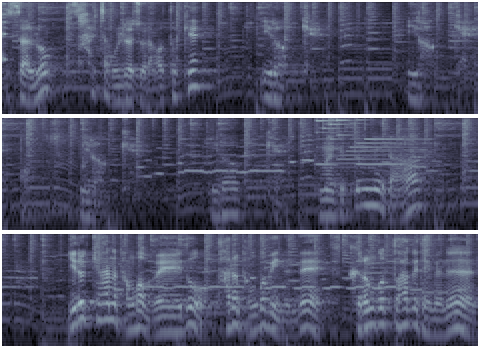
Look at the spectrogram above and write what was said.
빗살로 살짝 올려줘라. 어떻게? 이렇게 이렇게 이렇게 이렇게. 그러면 이렇게 뜹니다. 이렇게 하는 방법 외에도 다른 방법이 있는데 그런 것도 하게 되면은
